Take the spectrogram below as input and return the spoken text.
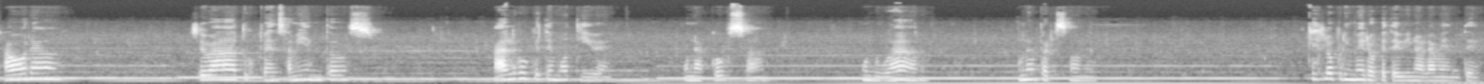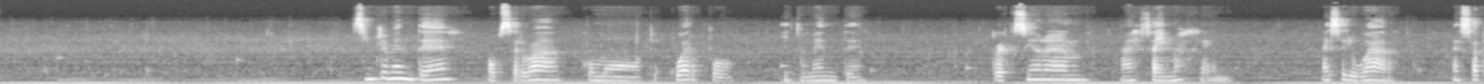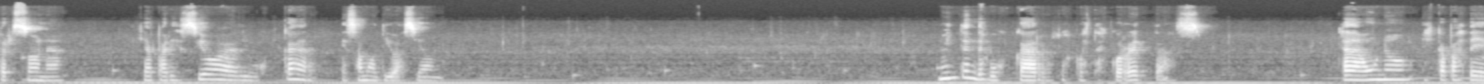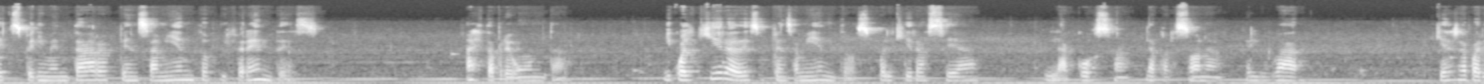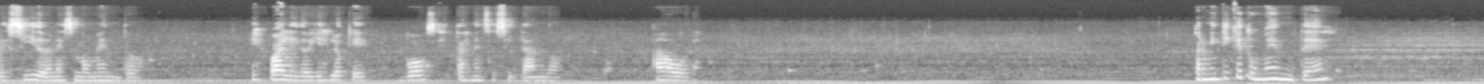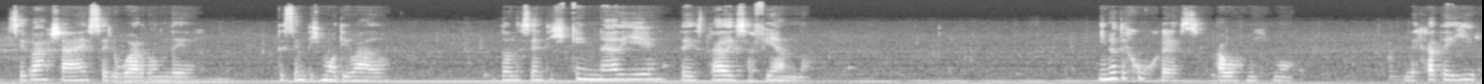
Ahora lleva tus pensamientos a algo que te motive, una cosa, un lugar, una persona. ¿Qué es lo primero que te vino a la mente? Simplemente Observa cómo tu cuerpo y tu mente reaccionan a esa imagen, a ese lugar, a esa persona que apareció al buscar esa motivación. No intentes buscar respuestas correctas. Cada uno es capaz de experimentar pensamientos diferentes esta pregunta. Y cualquiera de esos pensamientos, cualquiera sea la cosa, la persona, el lugar que haya aparecido en ese momento, es válido y es lo que vos estás necesitando ahora. Permití que tu mente se vaya a ese lugar donde te sentís motivado donde sentís que nadie te está desafiando. Y no te juzgues a vos mismo. Déjate ir.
